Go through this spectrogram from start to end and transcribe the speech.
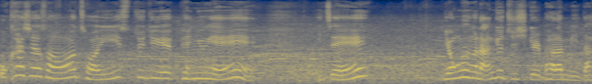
꼭 하셔서 저희 스튜디오 베뉴에 이제 영광을 남겨주시길 바랍니다.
